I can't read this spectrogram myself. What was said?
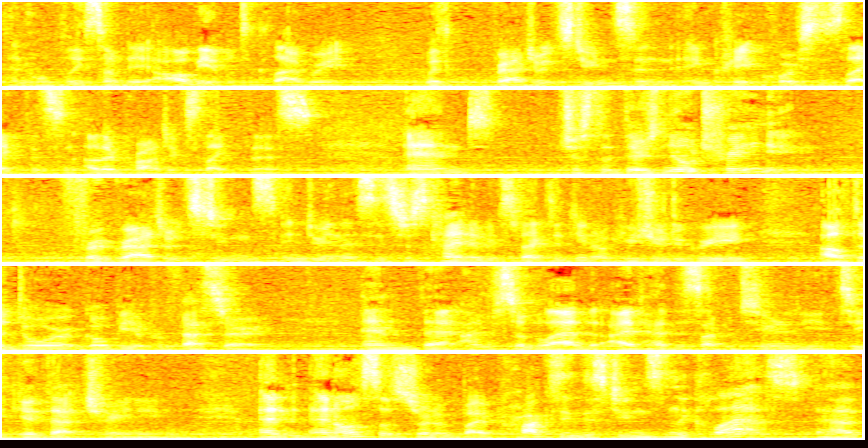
and hopefully someday I'll be able to collaborate with graduate students and, and create courses like this and other projects like this. And just that there's no training for graduate students in doing this. It's just kind of expected, you know, here's your degree, out the door, go be a professor. And that I'm so glad that I've had this opportunity to get that training and, and also sort of by proxy, the students in the class have,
